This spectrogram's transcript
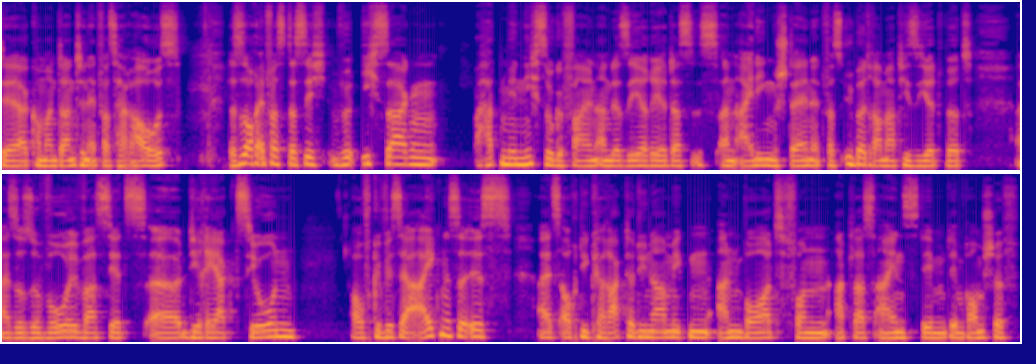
der Kommandantin etwas heraus. Das ist auch etwas, das ich, würde ich sagen, hat mir nicht so gefallen an der Serie, dass es an einigen Stellen etwas überdramatisiert wird. Also sowohl was jetzt äh, die Reaktion auf gewisse Ereignisse ist, als auch die Charakterdynamiken an Bord von Atlas 1, dem, dem Raumschiff.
